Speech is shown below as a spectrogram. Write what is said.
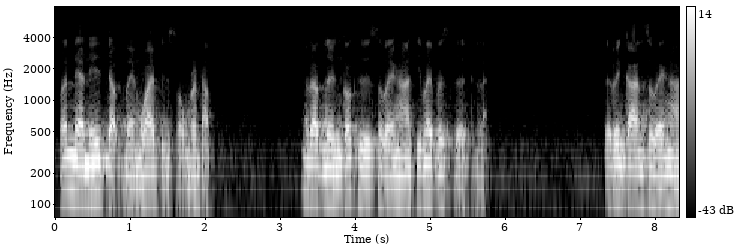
เพราะแนวนี้จะแบ่งไว้เป็นสองระดับ ระดับหนึ่งก็คือแสวงหาที่ไม่ประเสริฐนั่นแหละ แต่เป็นการแสวงหา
